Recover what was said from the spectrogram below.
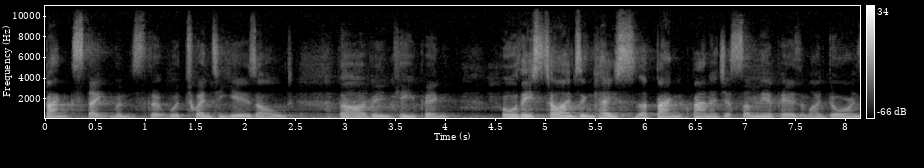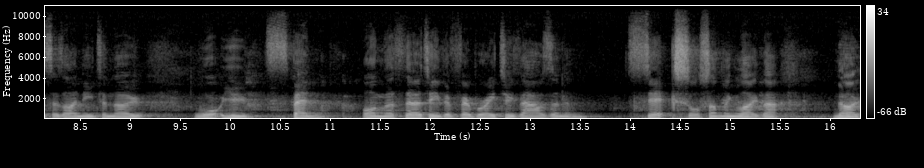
bank statements that were 20 years old that I've been keeping all these times in case a bank manager suddenly appears at my door and says, I need to know what you spent on the 13th of February 2006 or something like that. No.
